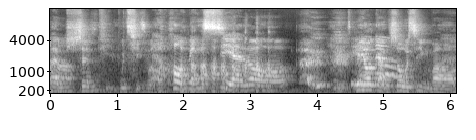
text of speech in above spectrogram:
但身体不勤劳。好明显哦！你有感受性吗？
